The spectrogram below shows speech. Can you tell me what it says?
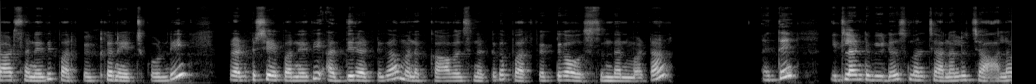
డాట్స్ అనేది పర్ఫెక్ట్గా నేర్చుకోండి. ఫ్రంట్ షేప్ అనేది అద్దినట్టుగా మనకు కావాల్సినట్టుగా పర్ఫెక్ట్గా వస్తుందన్నమాట. అయితే ఇట్లాంటి వీడియోస్ మన ఛానల్లో చాలా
